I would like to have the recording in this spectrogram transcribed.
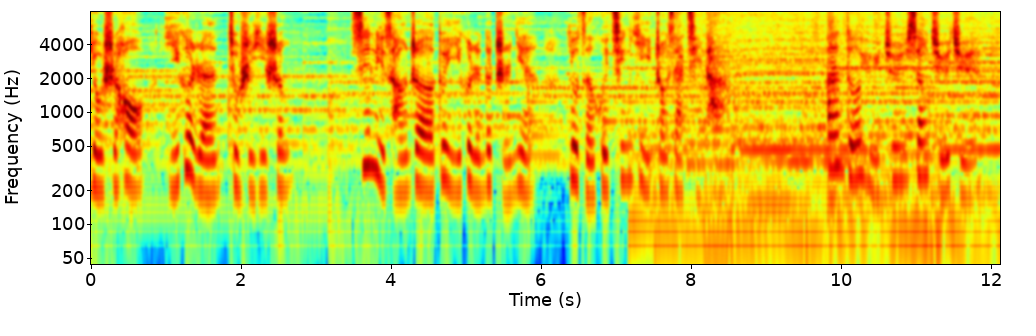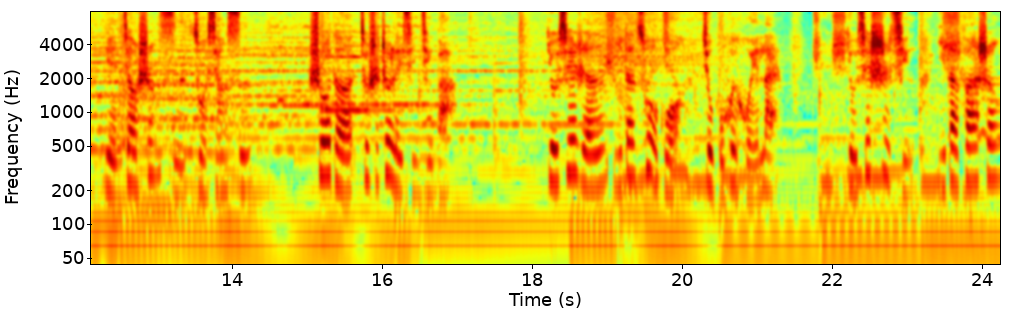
有时候，一个人就是一生。心里藏着对一个人的执念，又怎会轻易装下其他？安得与君相决绝，免教生死作相思。说的就是这类心情吧。有些人一旦错过，就不会回来；有些事情一旦发生，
